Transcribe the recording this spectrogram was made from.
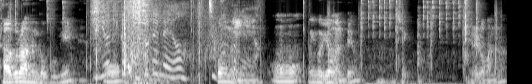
다구라는 거 보게? 구조되네요. 어? 뽕이 두근거려요. 어? 이거 위험한데요? 이제 일로 갔나?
